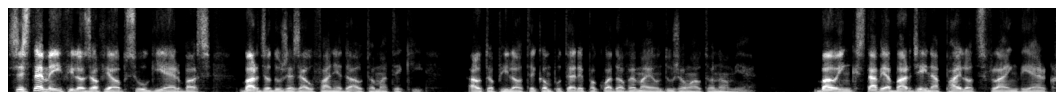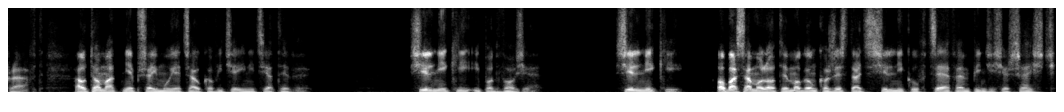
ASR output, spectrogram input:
Systemy i filozofia obsługi Airbus. Bardzo duże zaufanie do automatyki. Autopiloty, komputery pokładowe mają dużą autonomię. Boeing stawia bardziej na pilots flying the aircraft. Automat nie przejmuje całkowicie inicjatywy. Silniki i podwozie. Silniki. Oba samoloty mogą korzystać z silników CFM56,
